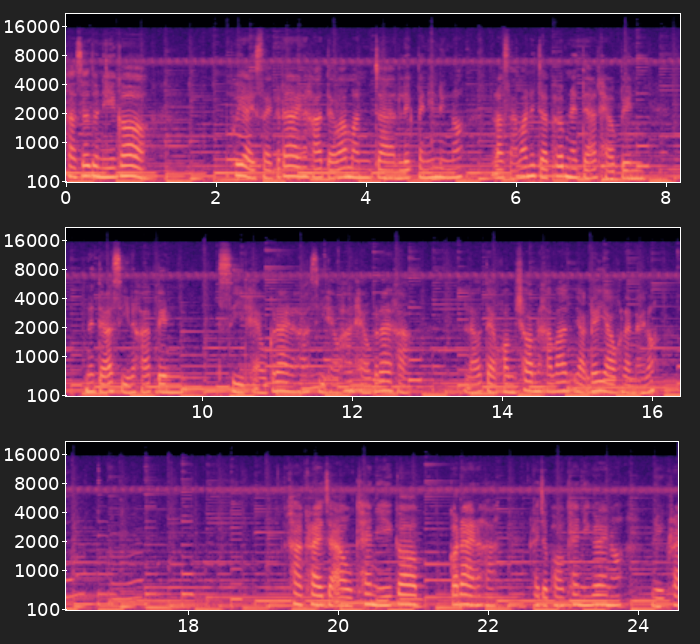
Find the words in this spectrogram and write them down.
ค่ะเสื้อตัวนี้ก็ผู้ใหญ่ใส่ก็ได้นะคะ แต่ว่ามันจะเล็กไปนิดนึงเนาะเราสามารถที่จะเพิ่มในแต่ละแถวเป็นในแต่ละสีนะคะเป็น 4 แถวก็ได้นะคะ 4 แถว 5 แถวก็ได้ค่ะ แล้วแต่ความชอบนะคะว่าอยากได้ยาวขนาดไหนเนาะค่ะใครจะเอาแค่นี้ก็ก็ได้นะคะ ใครจะพอแค่นี้ก็ได้เนาะหรือใคร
